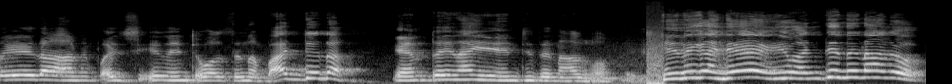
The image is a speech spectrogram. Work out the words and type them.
లేదా అని పరిశీలించవలసిన బాధ్యత ఎంతైనా ఈ ఎంచి ఉంది ఎందుకంటే ఈ మంచి దినాలు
